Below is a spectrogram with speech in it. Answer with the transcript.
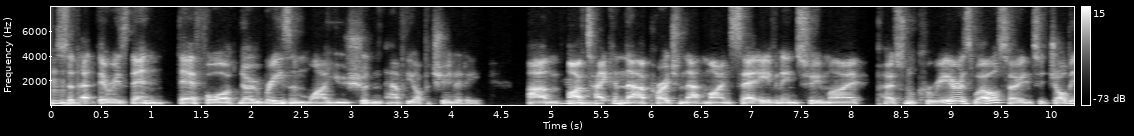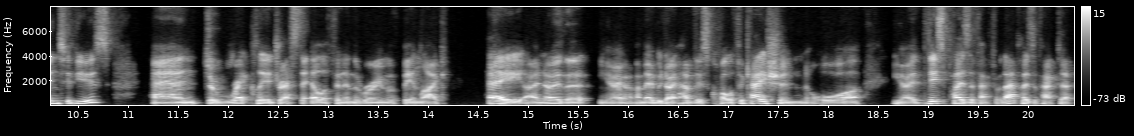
mm. so that there is then, therefore, no reason why you shouldn't have the opportunity. Um, mm. I've taken that approach and that mindset even into my personal career as well. So, into job interviews and directly address the elephant in the room of being like, hey, I know that, you know, I maybe don't have this qualification or, you know, this plays a factor or that plays a factor,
